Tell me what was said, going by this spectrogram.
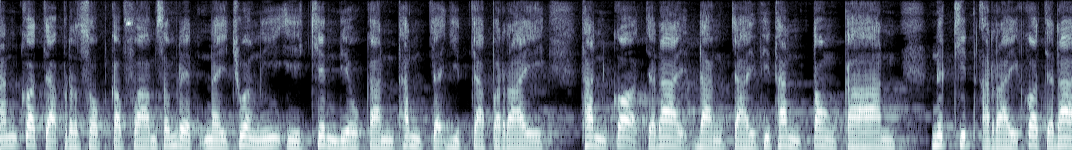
นั้นก็จะประสบกับความสำเร็จในช่วงนี้อีกเช่นเดียวกัน ท่านจะหยิบจับอะไร ท่านก็จะได้ดังใจที่ท่านต้องการ นึกคิดอะไรก็จะได้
